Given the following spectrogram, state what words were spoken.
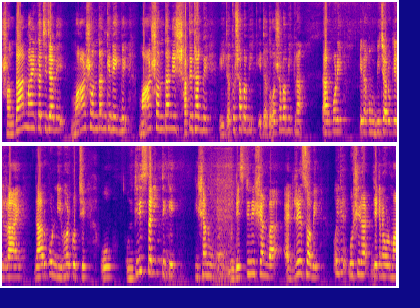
সন্তান মায়ের কাছে যাবে, মা সন্তানকে দেখবে, মা সন্তানের সাথে থাকবে, এটা তো স্বাভাবিক, এটা তো অস্বাভাবিক না। তারপরে এরকম বিচারকের রায় যার উপর নির্ভর করছে, ও উনত্রিশ তারিখ থেকে কিষাণু ডেস্টিনেশন বা অ্যাড্রেস হবে ওই যে বসিরহাট যেখানে ওর মা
